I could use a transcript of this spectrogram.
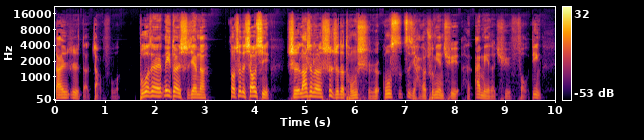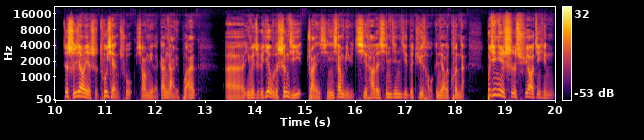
单日的涨幅。不过在那段时间呢，造车的消息是拉升了市值的同时，公司自己还要出面去很暧昧的去否定，这实际上也是凸显出小米的尴尬与不安。呃，因为这个业务的升级转型，相比于其他的新经济的巨头更加的困难，不仅仅是需要进行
